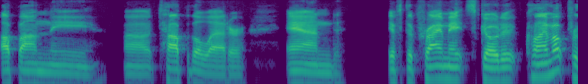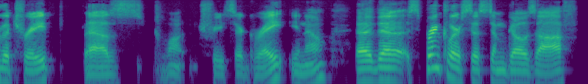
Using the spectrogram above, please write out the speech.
up on the uh, top of the ladder and if the primates go to climb up for the treat as well, treats are great you know uh, the sprinkler system goes off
